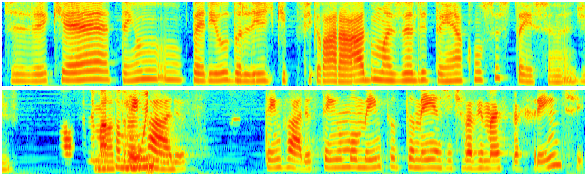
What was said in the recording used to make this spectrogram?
Você vê que é tem um, um, período ali que fica parado, mas ele tem a consistência, né? De Nossa, ele mata muito. Tem vários. Tem vários. Tem um momento também, a gente vai ver mais pra frente,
